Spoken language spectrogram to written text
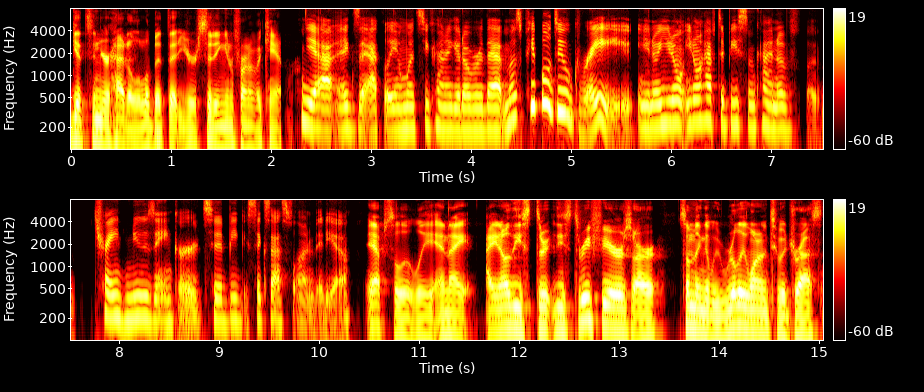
gets in your head a little bit that you're sitting in front of a camera. Yeah, exactly. And once you kind of get over that, most people do great. You know, you don't you don't have to be some kind of uh, trained news anchor to be successful on video. Absolutely. And I I know these three these three fears are something that we really wanted to address.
